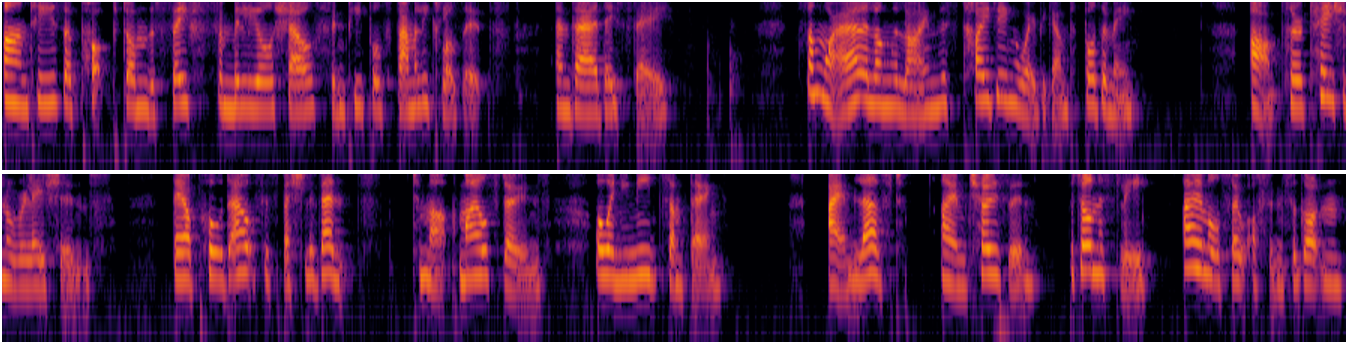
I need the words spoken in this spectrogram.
Aunties are popped on the safe familial shelf in people's family closets, and there they stay. Somewhere along the line, this tidying away began to bother me. Aunts are occasional relations. They are pulled out for special events, to mark milestones, or when you need something. I am loved, I am chosen, but honestly, I am also often forgotten.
